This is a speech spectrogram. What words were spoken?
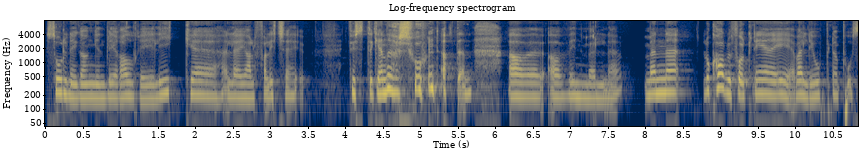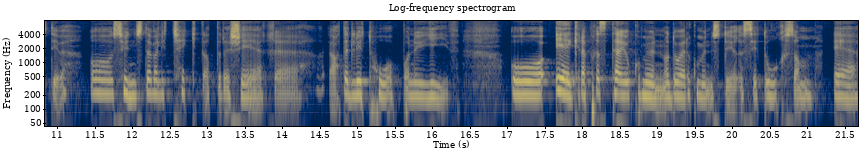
solnedgangen blir aldri lik, eh, eller iallfall ikke første generasjon av, den, av, av vindmøllene. Men eh, lokalbefolkningen er veldig åpne og positive, og syns det er veldig kjekt at det skjer, eh, ja, at det er litt håp og ny giv. Og jeg representerer jo kommunen, og da er det kommunestyret sitt ord som er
